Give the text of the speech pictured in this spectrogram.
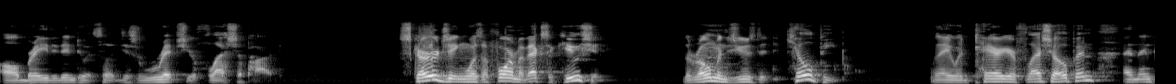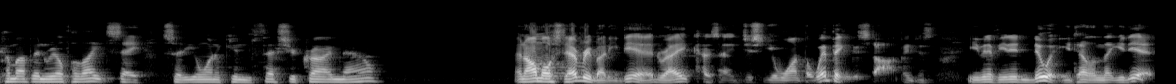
all braided into it so it just rips your flesh apart. Scourging was a form of execution. The Romans used it to kill people. They would tear your flesh open and then come up in real polite, say, So do you want to confess your crime now? And almost everybody did, right? Because just you want the whipping to stop. It just even if you didn't do it, you tell them that you did.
